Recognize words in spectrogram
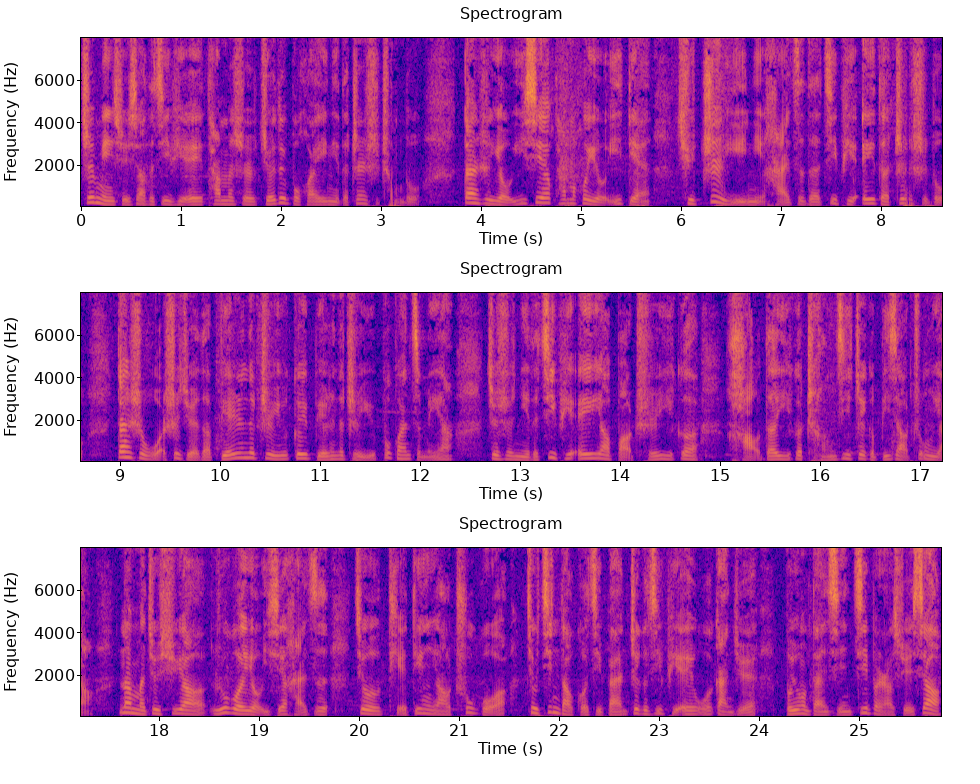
知名学校的 GPA，他们是绝对不怀疑你的真实程度，但是有一些他们会有一点去质疑你孩子的 GPA 的真实度。但是我是觉得，别人的质疑归别人的质疑，不管怎么样，就是你的 GPA 要保持一个好的一个成绩，这个比较重要。那么就需要，如果有一些孩子就铁定要出国，就进到国际班，这个 GPA 我感觉不用担心，基本上学校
